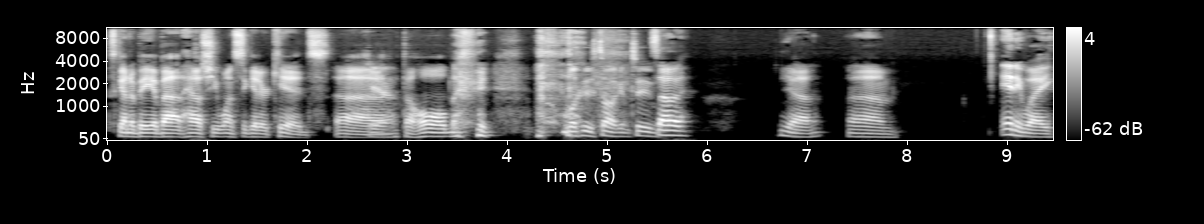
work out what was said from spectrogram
it's going to be about how she wants to get her kids. Uh, Yeah. The whole. Look who's talking to. So, yeah. Um. Anyway,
